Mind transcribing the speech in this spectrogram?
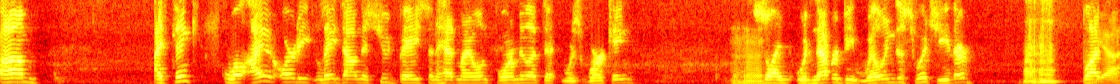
Um, I think well, I had already laid down this huge base and had my own formula that was working, Mhm. so I would never be willing to switch either. hmm But yeah,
